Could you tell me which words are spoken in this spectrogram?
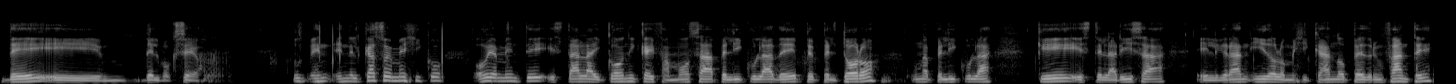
de, eh, del boxeo. Pues, en, el caso de México, obviamente está la icónica y famosa película de Pepe el Toro, una película que estelariza el gran ídolo mexicano Pedro Infante,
